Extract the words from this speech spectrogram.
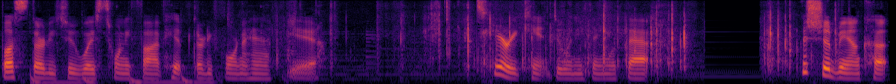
bust 32, waist 25, hip 34 and a half. Yeah. Terry can't do anything with that. This should be uncut.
